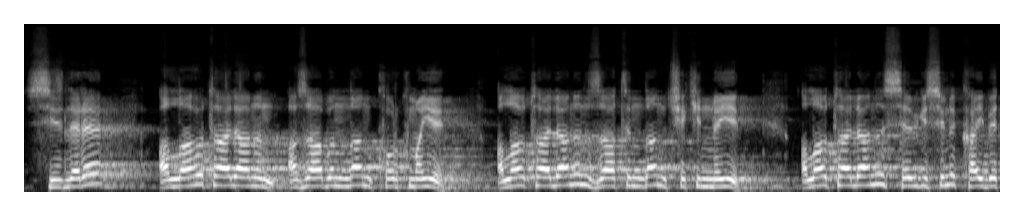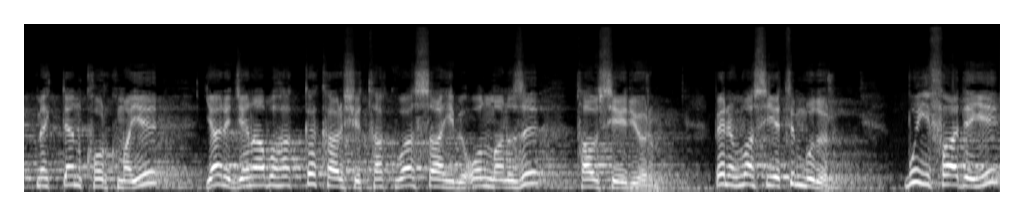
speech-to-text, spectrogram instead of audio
sizlere Allahu Teala'nın azabından korkmayı, Allahu Teala'nın zatından çekinmeyi, Allahu Teala'nın sevgisini kaybetmekten korkmayı, yani Cenab-ı Hakk'a karşı takva sahibi olmanızı tavsiye ediyorum. Benim vasiyetim budur. Bu ifadeyi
